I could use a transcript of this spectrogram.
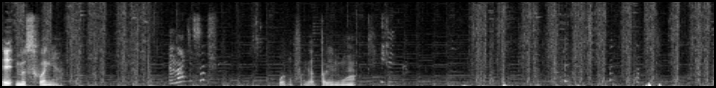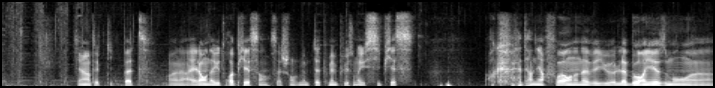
et me soigne. Qui. Ouais enfin il va pas aller loin. Tiens tes petites pattes. Voilà, et là on a eu 3 pièces, hein. ça change même peut-être même plus, on a eu 6 pièces. Alors que la dernière fois on en avait eu euh, laborieusement euh,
